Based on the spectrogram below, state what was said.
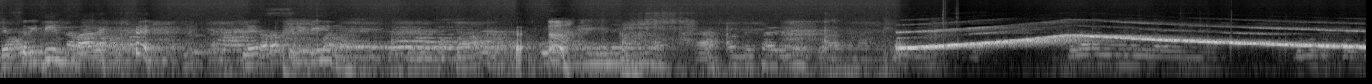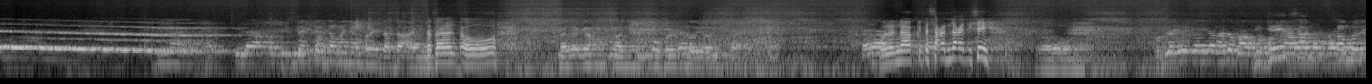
Let's redeem, pare. Let's redeem. Expected naman yung pre, dadaanin. Total, oo. Talagang ano, overflow yun. Wala na pita sa kanila kasi. maglagay kayo ng ano, baka DJ, some, somebody...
